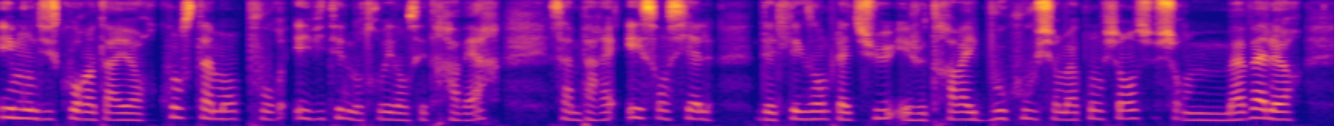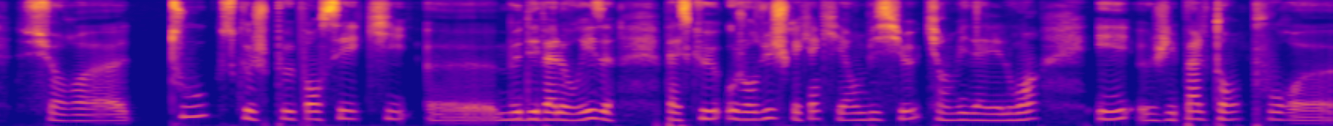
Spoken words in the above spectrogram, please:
et mon discours intérieur constamment pour éviter de me retrouver dans ces travers. Ça me paraît essentiel d'être l'exemple là-dessus et je travaille beaucoup sur ma confiance, sur ma valeur, sur euh, tout ce que je peux penser qui euh, me dévalorise parce que aujourd'hui je suis quelqu'un qui est ambitieux, qui a envie d'aller loin et euh, j'ai pas le temps pour euh,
